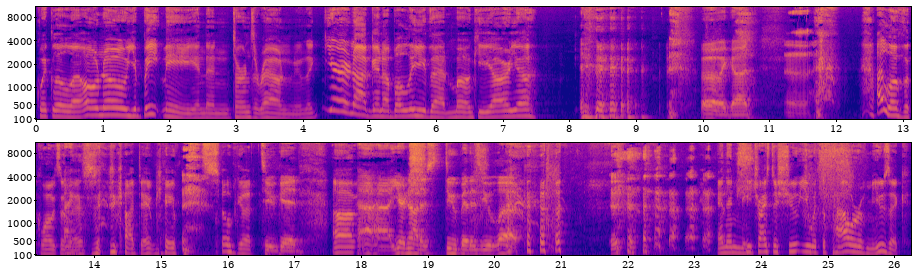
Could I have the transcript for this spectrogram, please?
quick little uh, oh no you beat me and then turns around and is like you're not gonna believe that monkey are you Oh my god. Uh, i love the quotes in this goddamn game so good Too good. Uh, Haha, you're not as stupid as you look. and then he tries to shoot you with the power of music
